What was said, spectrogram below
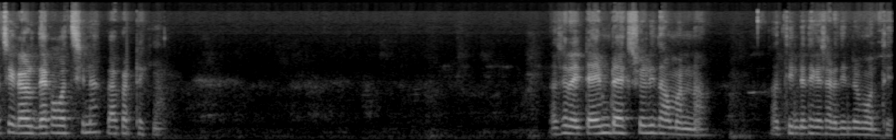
আজকে কারও দেখা পাচ্ছি না? ব্যাপারটা কি? আসলে এই টাইমটা অ্যাকচুয়ালি তো আমার না। আর তিনটে থেকে সাড়ে তিনটের মধ্যে।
